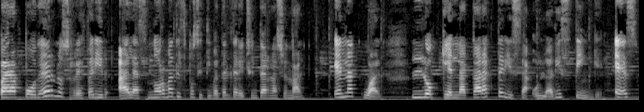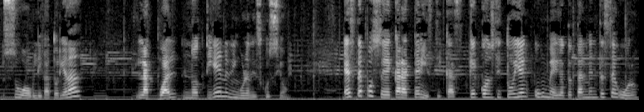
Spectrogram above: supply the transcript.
para podernos referir a las normas dispositivas del derecho internacional en la cual lo que la caracteriza o la distingue es su obligatoriedad, la cual no tiene ninguna discusión. Este posee características que constituyen un medio totalmente seguro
